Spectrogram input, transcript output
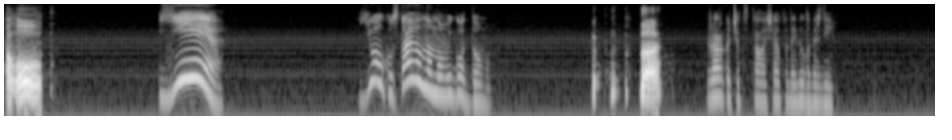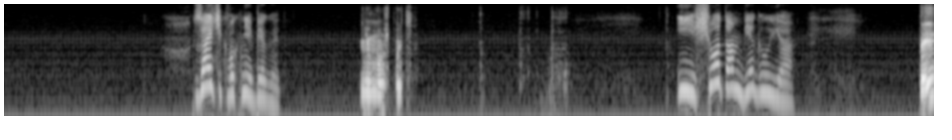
Алло, Е! Елку ставил на Новый год дома? да. Жарко что-то стало. Сейчас подойду, подожди. Зайчик в окне бегает. Не может быть. И еще там бегаю я. Ты?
